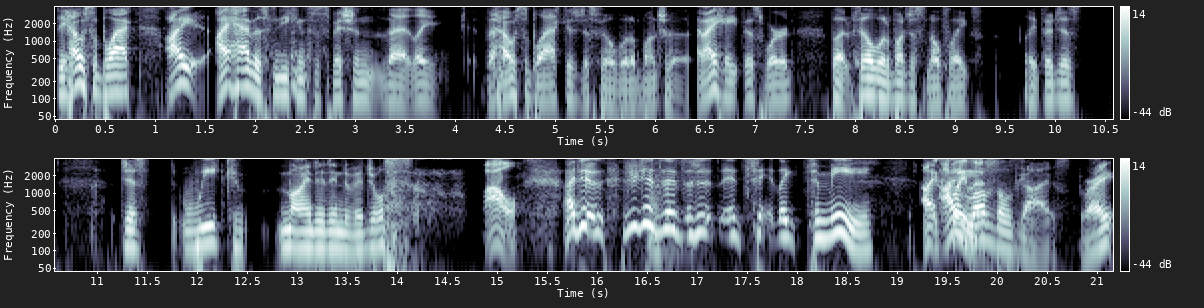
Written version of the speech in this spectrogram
The House of Black, I I have a sneaking suspicion that like the House of Black is just filled with a bunch of, and I hate this word, but filled with a bunch of snowflakes. Like they're just just weak minded individuals. wow. I do. if you just- It's like to me, I, I love this. those guys, right?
